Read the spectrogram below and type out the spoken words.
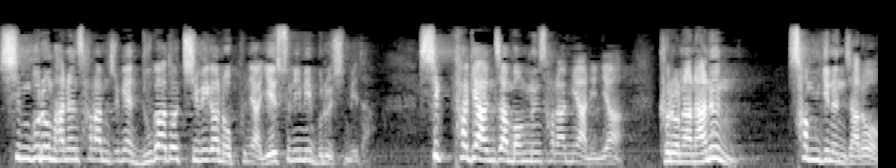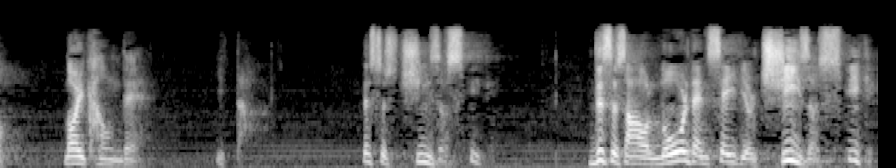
심부름하는 사람 중에 누가 더 지위가 높으냐? 예수님이 물으십니다. 식탁에 앉아 먹는 사람이 아니냐? 그러나 나는 섬기는 자로 너희 가운데 있다. This is Jesus speaking. This is our Lord and Savior, Jesus speaking.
